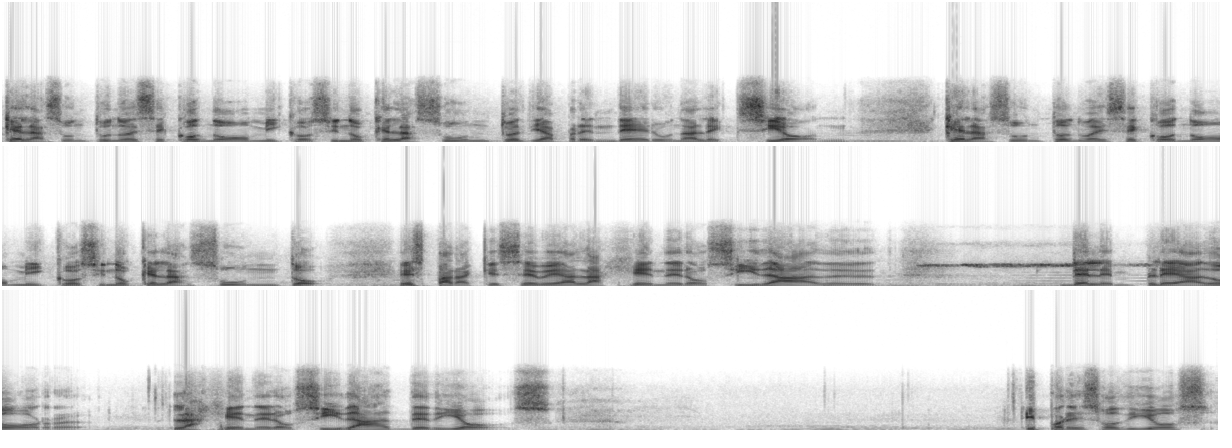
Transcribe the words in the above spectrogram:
Que el asunto no es económico, sino que el asunto es de aprender una lección. Que el asunto no es económico, sino que el asunto es para que se vea la generosidad del empleador, la generosidad de Dios. Y por eso Dios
